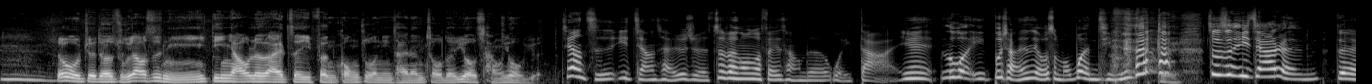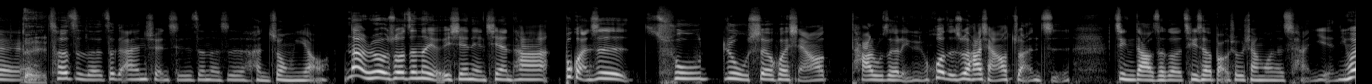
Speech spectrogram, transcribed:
嗯，所以我觉得主要是你一定要热爱这一份工作，你才能走得又长又远。这样子一讲起来，就觉得这份工作非常的伟大。因为如果一不小心有什么问题，就是一家人对车子的这个安全，其实真的是很重要。那如果说真的有一些年轻人，他不管是初入社会，想要踏入这个领域，或者说他想要转职。进到这个汽车保修相关的产业，你会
